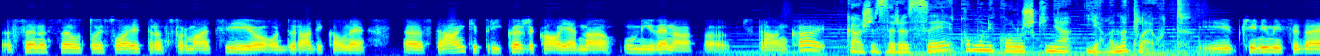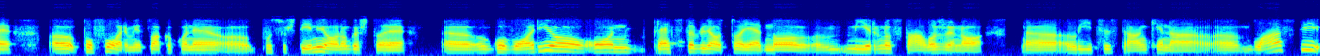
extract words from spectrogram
SNS u toj svojoj transformaciji od radikalne stranke prikaže kao jedna umivena stranka. Kaže za RS komunikološkinja Jelena Kleut. I čini mi se da je po formi, svakako ne po suštini onoga što je govorio, on predstavljao to jedno mirno staloženo lice stranke na vlasti,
